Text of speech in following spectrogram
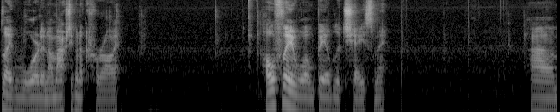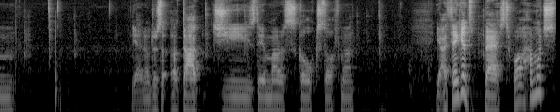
like, warden, I'm actually gonna cry. Hopefully it won't be able to chase me. Um, yeah, no, there's a, a that. Jeez, the amount of sculk stuff, man. Yeah, I think it's best. What? How much?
